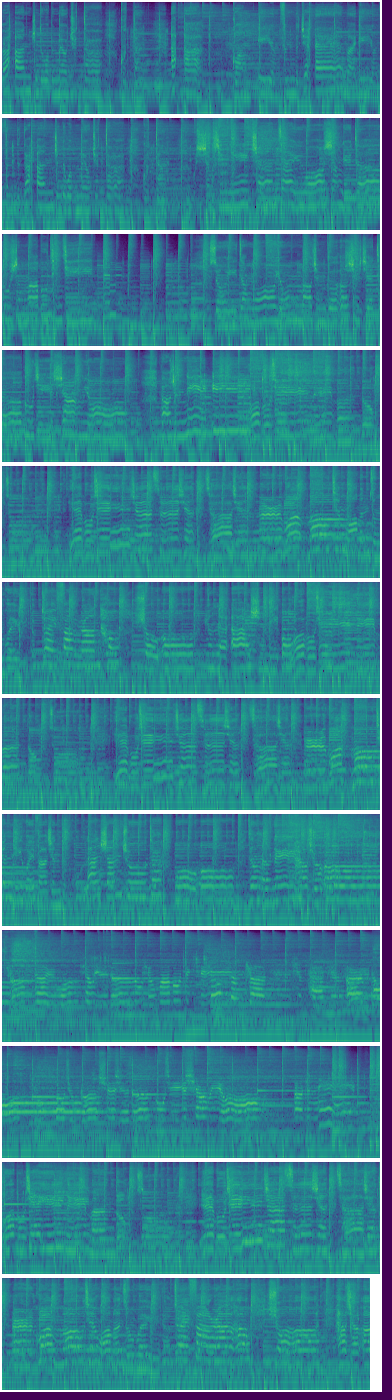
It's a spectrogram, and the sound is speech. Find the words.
人份的碗，真的我并没有觉得孤单。啊啊，逛一人份的街，买一人份的答案，真的我并没有觉得孤单。我相信你删除的我，等了你好久。正在与我相遇的路上马不停蹄，就算这次先擦肩而过，拥抱整个世界的孤寂也相拥抱着你。我不介意你慢动作，也不介意这次先擦肩而过。your own.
